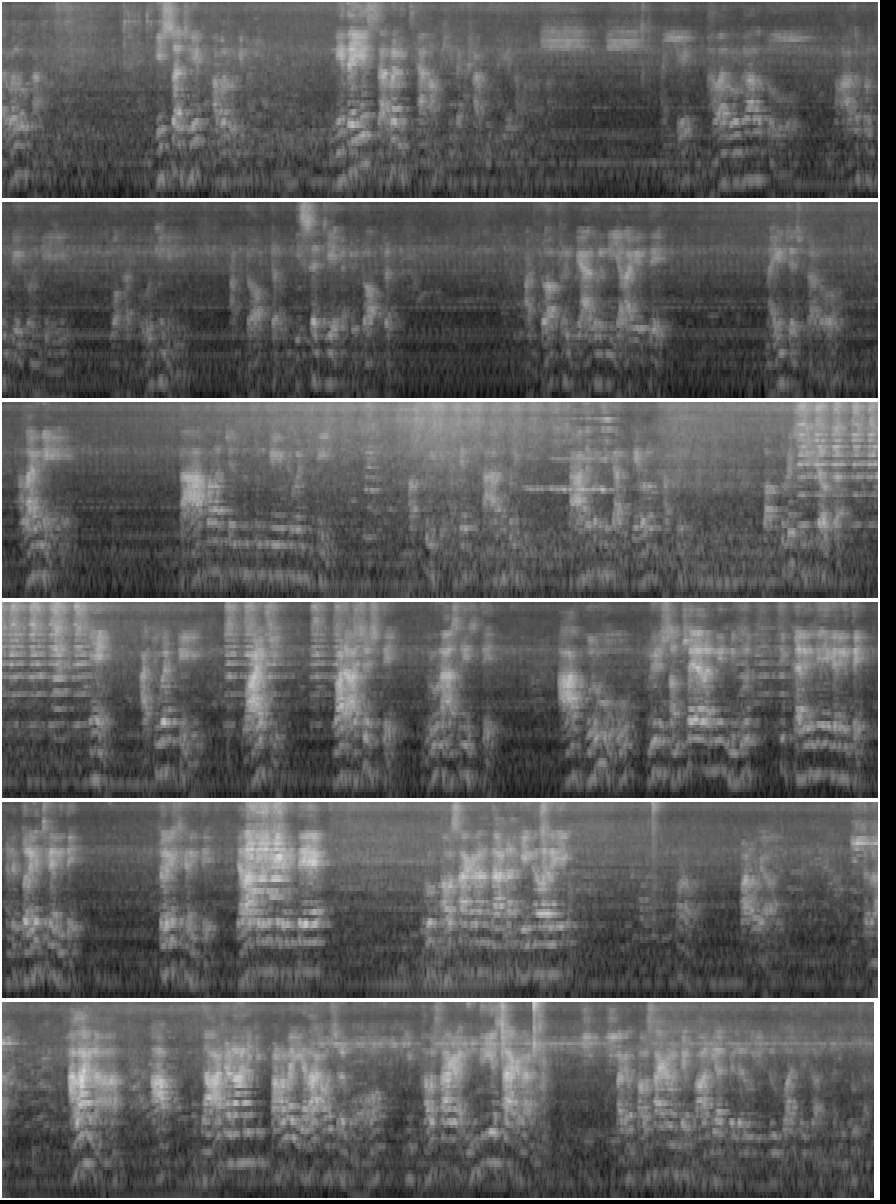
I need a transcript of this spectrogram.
సర్వలోకాన్ని విసజే భవరోగిణ నిదయే సర్వ విద్యానం శ్రీ దక్షామూర్తి అంటే భవరోగాలతో బాధపడుతుండేటువంటి ఒక రోగిని ఆ డాక్టర్ విసర్జే అంటే డాక్టర్. ఆ డాక్టర్ వ్యాధులని ఎలాగైతే నయం చేస్తాడో అలాగనే తాపన చెందుతుండేటువంటి భక్తుడికి అంటే సాధకుడికి సాధకుడికి కాదు కేవలం భక్తుడికి భక్తుడే శిష్యుడు అవుతాడు. ఏ అటువంటి వాడికి వాడు ఆచరిస్తే గురువుని ఆశ్రయిస్తే ఆ గురువు వీడి సంశయాలన్నీ నివృత్తి కలిగజేయగలిగితే అంటే తొలగించగలిగితే తొలగించగలిగితే ఎలా తొలగించగలిగితే? ఇప్పుడు భవసాగరాన్ని దాటడానికి ఏం కావాలి? పడవ. కావాలి. కదా? అలాగిన ఆ దాటడానికి పడవ ఎలా అవసరమో ఈ భవసాగర ఇంద్రియ సాగరాన్ని భగ భవసాగరం అంటే భార్య పిల్లలు ఇల్లు బాధ్యత కాదు అది ఇప్పుడు కాదు.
